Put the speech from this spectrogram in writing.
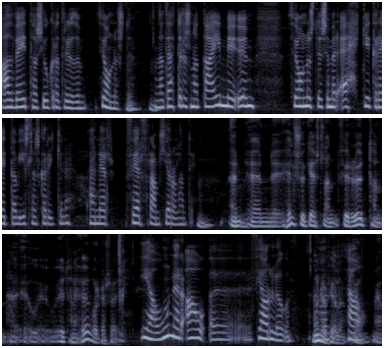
að veita sjúkratriðum þjónustu. Mm, mm. Þetta eru svona dæmi um þjónustu sem er ekki greit af Íslenska ríkinu en er fer fram hér á landi. Mm. En, en helsugjæslan fyrir utan, utan að höfuborgarsvæði? Já, hún er á uh, fjárlögum. Hún er á fjárlögum, já. já, já.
